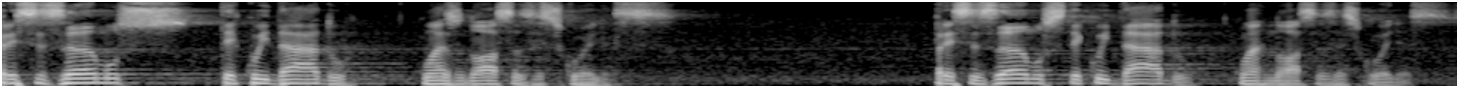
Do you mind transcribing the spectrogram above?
Precisamos ter cuidado com as nossas escolhas. precisamos ter cuidado com as nossas escolhas.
